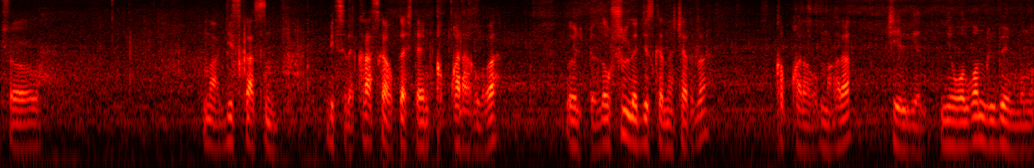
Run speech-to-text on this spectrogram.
ошол мына дискасын бир краска кылып таштайм капкара кылып а өлүп да ушул эле диска начар да капкара кылып мына кара желген эмне болгон билбейм муну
